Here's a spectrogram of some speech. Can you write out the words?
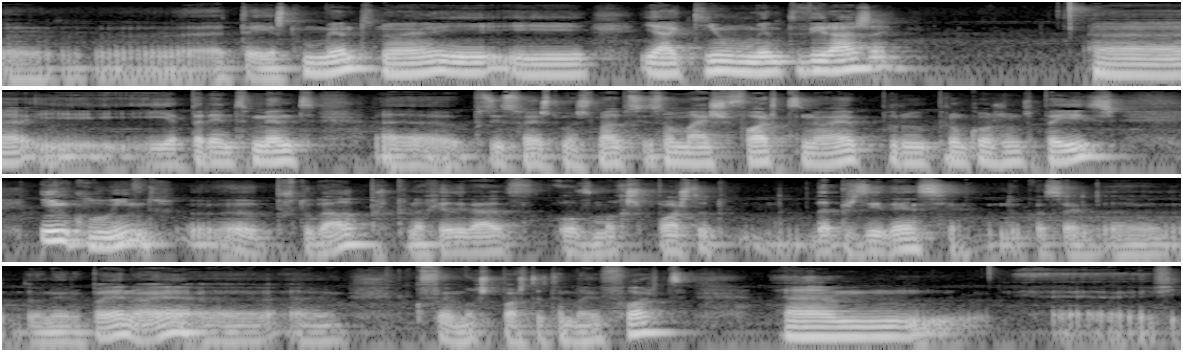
uh, até este momento, não é? E, e, e, há aqui um momento de viragem. Uh, e, e, aparentemente posições de uma chamada posição mais forte, não é? Por, por um conjunto de países, incluindo Portugal, porque na realidade houve uma resposta da presidência do Conselho da, da União Europeia, não é? Que foi uma resposta também forte. Um, enfim,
